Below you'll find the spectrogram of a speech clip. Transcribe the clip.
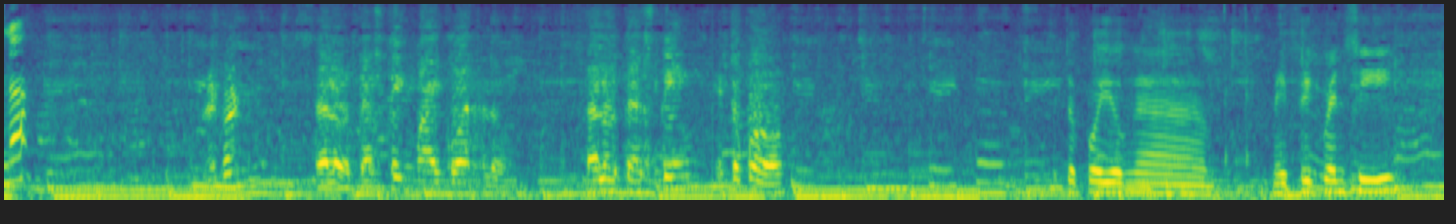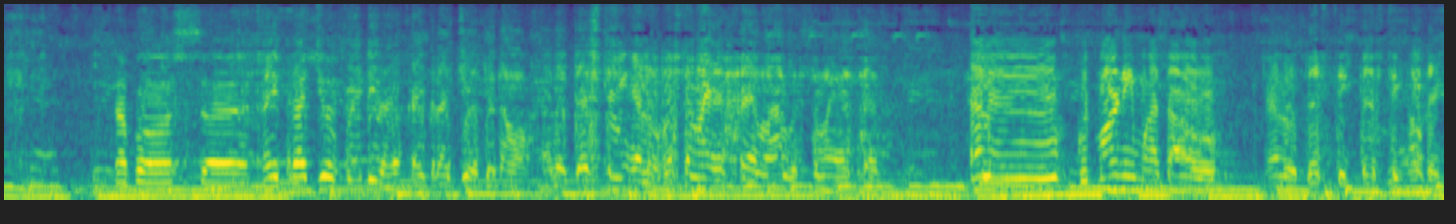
Na? Record? Hello, testing mic 1. Hello. Hello, testing. Ito po. Oh. Ito po yung uh, may frequency. Tapos, ah, uh, kahit radyo, pwede oh, o. Kahit radyo, tinawa. Oh. Hello, testing. Hello, basta may FM ha. Ah, basta may FM. Hello, good morning mga tao. Hello, testing, testing. Okay.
